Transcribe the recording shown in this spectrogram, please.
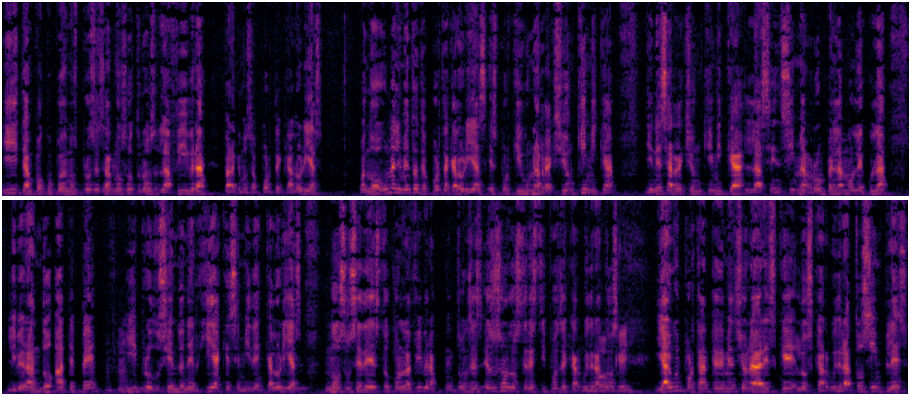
y tampoco podemos procesar nosotros la fibra para que nos aporte calorías. Cuando un alimento te aporta calorías es porque hubo una reacción química y en esa reacción química las enzimas rompen la molécula liberando ATP y produciendo energía que se mide en calorías. No sucede esto con la fibra. Entonces, esos son los tres tipos de carbohidratos. Y algo importante de mencionar es que los carbohidratos simples,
